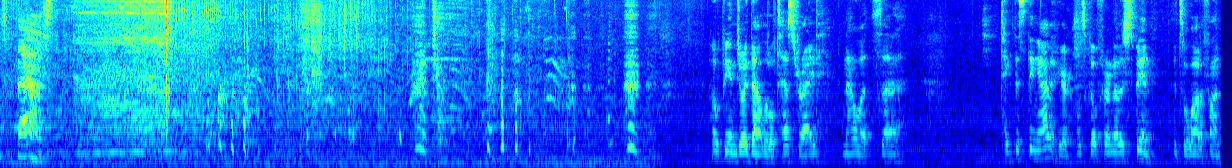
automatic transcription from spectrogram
That's fast. Hope you enjoyed that little test ride. Now let's uh, take this thing out of here. Let's go for another spin. It's a lot of fun.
